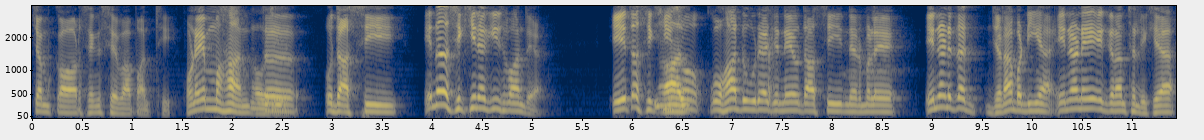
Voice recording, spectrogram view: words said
ਚਮਕੌਰ ਸਿੰਘ ਸੇਵਾ ਪੰਥੀ। ਹੁਣ ਇਹ ਮਹੰਤ। ਉਦਾਸੀ ਇਹਨਾਂ ਦਾ ਸਿੱਖੀ ਨਾਲ ਕੀ ਸੰਬੰਧ ਆ? ਇਹ ਤਾਂ ਸਿੱਖੀ। ਤੋਂ ਕੋਹਾਂ ਦੂਰ ਹੈ ਜਿੰਨੇ ਉਦਾਸੀ ਨਿਰਮਲੇ ਇਹਨਾਂ ਨੇ ਤਾਂ ਜੜਾਂ ਵੱਡੀਆਂ ਇਹਨਾਂ ਨੇ ਇਹ ਗ੍ਰੰਥ ਲਿਖਿਆ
